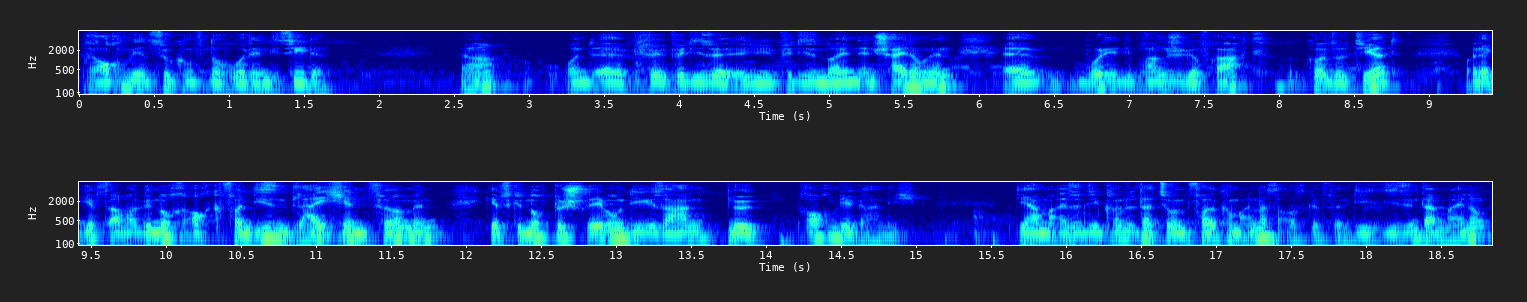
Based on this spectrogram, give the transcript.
brauchen wir in Zukunft noch Rodentizide? Ja, und äh, für, für, diese, für diese neuen Entscheidungen äh, wurde die Branche gefragt, konsultiert. Und da gibt es aber genug, auch von diesen gleichen Firmen, gibt es genug Bestrebungen, die sagen, nö, brauchen wir gar nicht. Die haben also die Konsultation vollkommen anders ausgefüllt. Die, die sind der Meinung,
